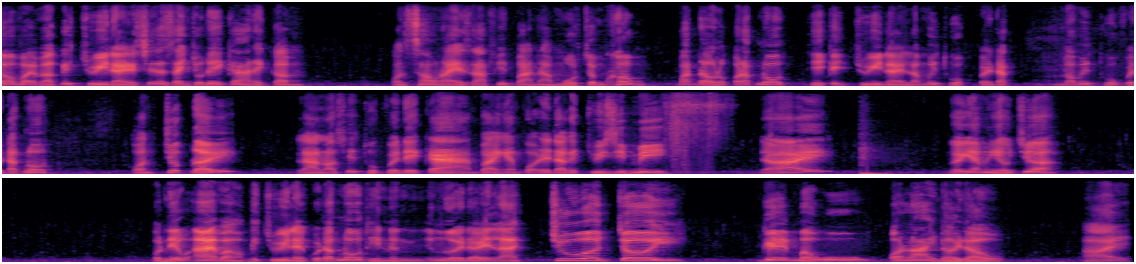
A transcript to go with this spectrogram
Do vậy mà cái chùy này sẽ dành cho DK để cầm. Còn sau này ra phiên bản là 1.0 Bắt đầu là có đắc lốt Thì cái chùy này nó mới thuộc về đắc nó mới thuộc về đắc lốt. Còn trước đấy là nó sẽ thuộc về DK Và anh em gọi đây là cái chùy Jimmy. Đấy Người anh em hiểu chưa? Còn nếu ai bảo cái chùy này của đắc lốt Thì những người đấy là chưa chơi Game MU online đời đầu. Đấy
